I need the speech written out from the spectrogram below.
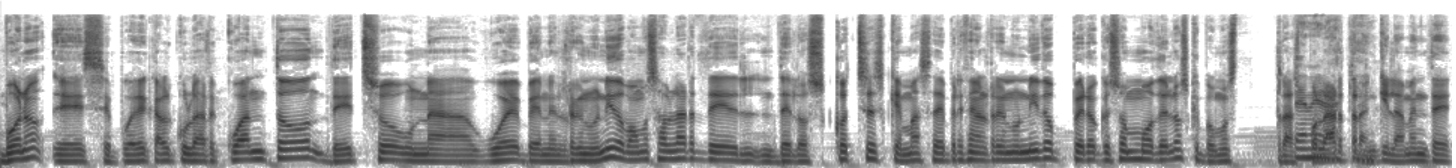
Bueno, eh, se puede calcular cuánto. De hecho, una web en el Reino Unido, vamos a hablar de, los coches que más se deprecian en el Reino Unido, pero que son modelos que podemos traspolar tranquilamente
